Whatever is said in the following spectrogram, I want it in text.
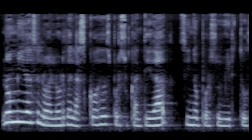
No midas el valor de las cosas por su cantidad, sino por su virtud.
